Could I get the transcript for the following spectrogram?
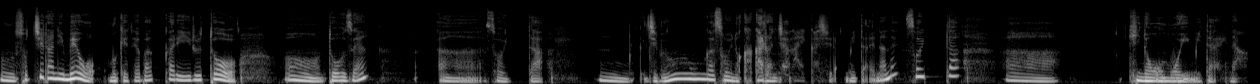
うん、そちらに目を向けてばっかりいると、うん、当然あそういった、うん、自分がそういうのかかるんじゃないかしらみたいなね。そういったあ気の思いみたいな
